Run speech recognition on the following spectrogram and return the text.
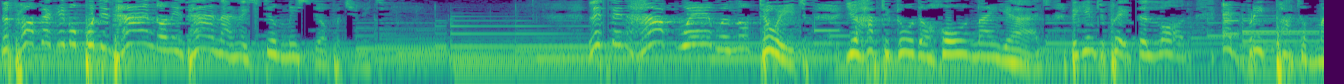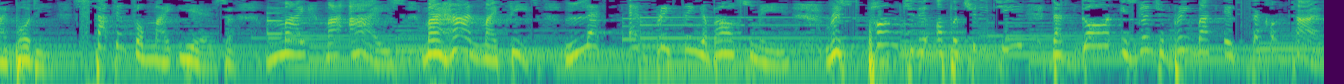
The prophet even put his hand on his hand and he still missed the opportunity. Listen, halfway will not do it. You have to go the whole nine yards. Begin to pray. Say, Lord, every part of my body, starting from my ears, my my eyes, my hand, my feet, let everything about me respond to the opportunity that God is going to bring back a second time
